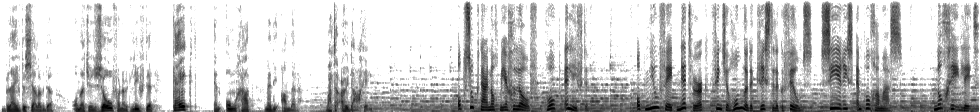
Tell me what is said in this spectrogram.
blijft dezelfde, omdat je zo vanuit liefde kijkt en omgaat met die anderen. Wat een uitdaging. Op zoek naar nog meer geloof, hoop en liefde. Op New Faith Network vind je honderden christelijke films, series en programma's. Nog geen lid?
